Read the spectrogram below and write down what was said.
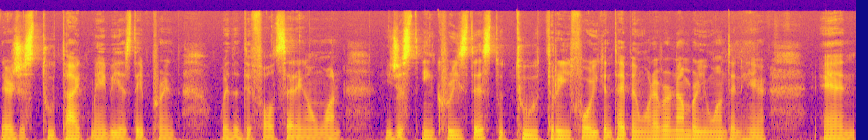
they're just too tight maybe as they print with the default setting on 1 you just increase this to two three four. You can type in whatever number you want in here. And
